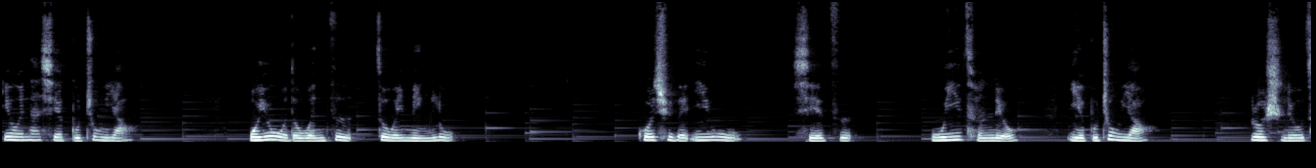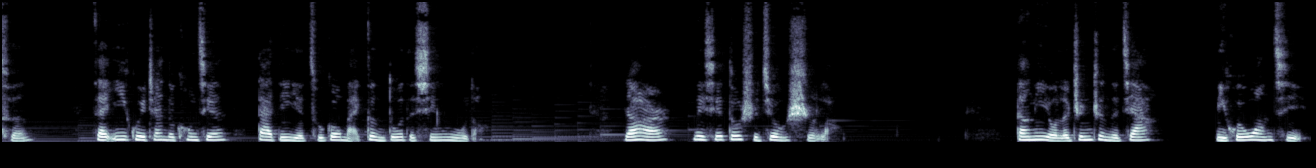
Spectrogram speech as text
因为那些不重要。我有我的文字作为名录。过去的衣物、鞋子，无一存留，也不重要。若是留存，在衣柜占的空间，大抵也足够买更多的新物了。然而，那些都是旧事了。当你有了真正的家，你会忘记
